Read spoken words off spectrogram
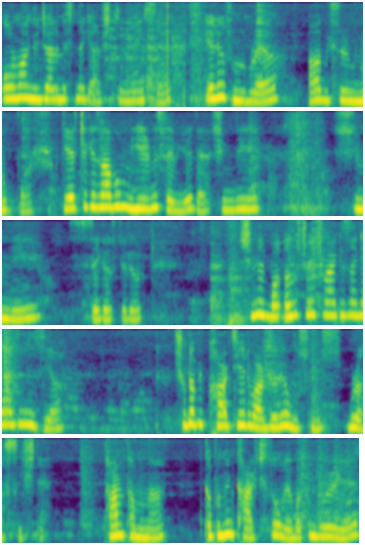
orman güncellemesine gelmişti neyse. Geliyorsunuz buraya. Aa bir sürü noob var. Gerçek hesabım 20 seviye de. Şimdi şimdi size gösteriyorum. Şimdi bak alışveriş merkezine geldiniz ya. Şurada bir parti yeri var görüyor musunuz? Burası işte tam tamına kapının karşısı oluyor. Bakın böyle.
